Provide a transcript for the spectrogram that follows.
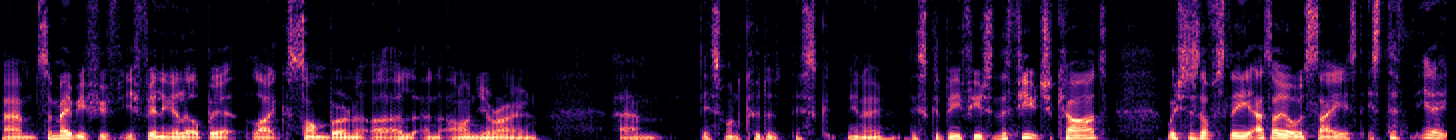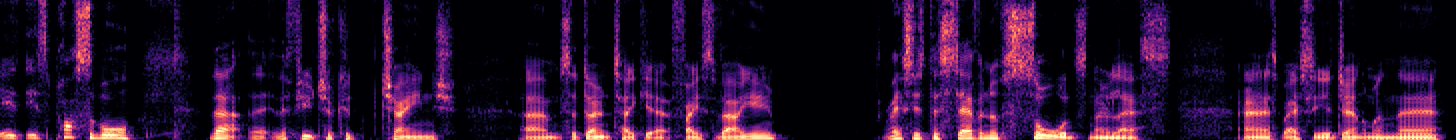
Um, so maybe if you're, feeling a little bit like somber and, uh, and, on your own, um, this one could this you know this could be a future. The future card, which is obviously, as I always say, it's, it's the you know it, it's possible that the future could change. Um, so don't take it at face value. This is the Seven of Swords, no less, and it's basically a gentleman there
